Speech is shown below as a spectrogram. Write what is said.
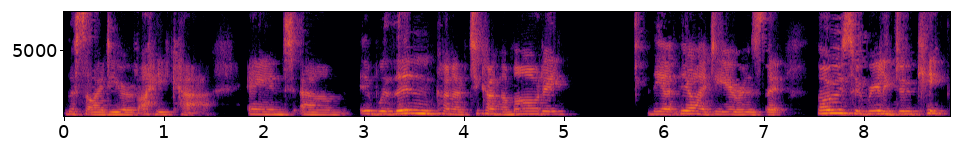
this idea of ahi ka, and um, within kind of tikanga Māori, the, the idea is that those who really do keep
